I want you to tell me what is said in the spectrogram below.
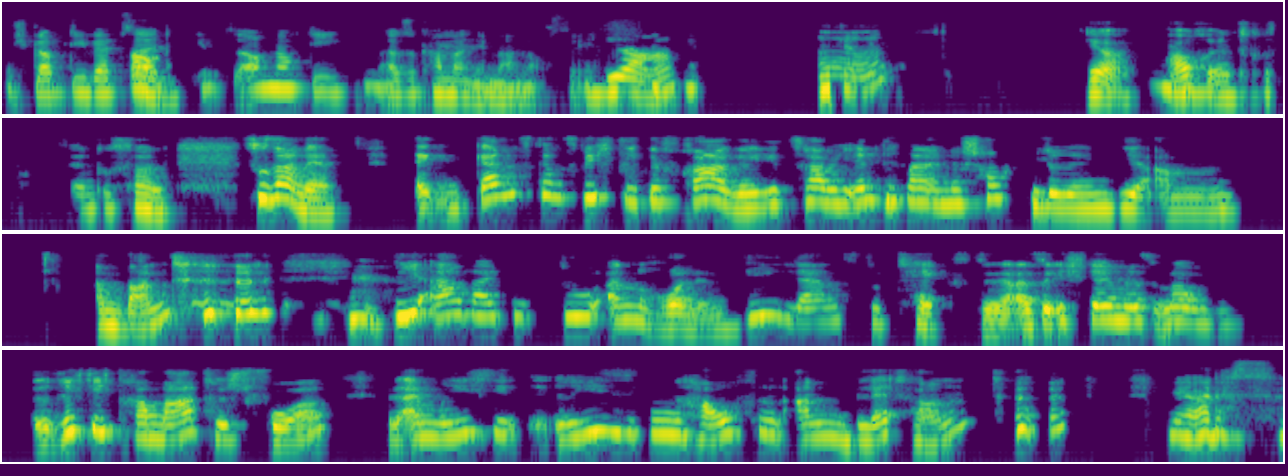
Ich glaube, die Webseite oh. gibt es auch noch, die, also kann man immer noch sehen. Ja. Mhm. Ja, auch mhm. Interessant. Interessant. Susanne, äh, ganz, ganz wichtige Frage. Jetzt habe ich endlich mal eine Schauspielerin hier am, am Band. Wie arbeitest du an Rollen? Wie lernst du Texte? Also ich stelle mir das immer richtig dramatisch vor, mit einem riesigen Haufen an Blättern. Ja, das,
